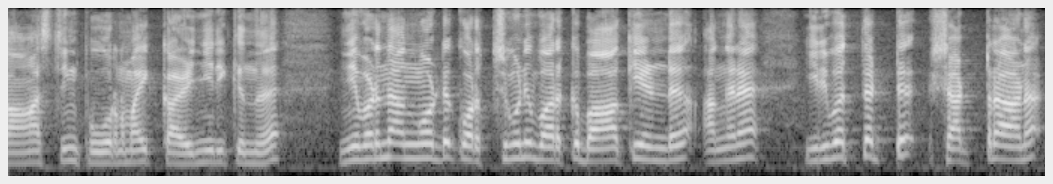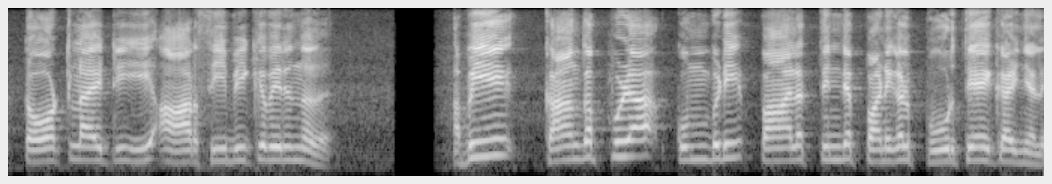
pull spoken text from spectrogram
കാസ്റ്റിംഗ് പൂർണമായി കഴിഞ്ഞിരിക്കുന്നത്. ഇനി ഇവിടുന്ന് അങ്ങോട്ട് കുറച്ചും കൂടി വർക്ക് ബാക്കിയുണ്ട്. അങ്ങനെ ഇരുപത്തെട്ട് ഷട്ടറാണ് ടോട്ടലായിട്ട് ഈ ആർ സി ബിക്ക് വരുന്നത്. അപ്പോൾ ഈ കാങ്കപ്പുഴ കുമ്പിടി പാലത്തിന്റെ പണികൾ പൂർത്തിയായി കഴിഞ്ഞാൽ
